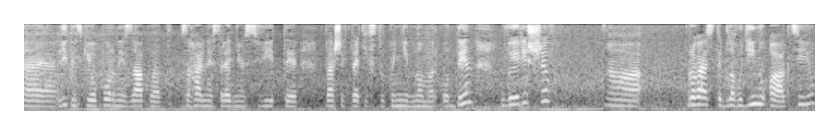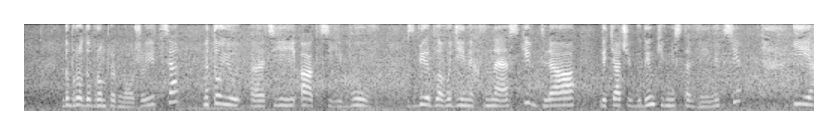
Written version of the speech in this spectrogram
е, Літинський опорний заклад загальної середньої освіти перших третіх ступенів номер 1 вирішив провести благодійну акцію Добро добром примножується. Метою е, цієї акції був збір благодійних внесків для дитячих будинків міста Вінниці. І е,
